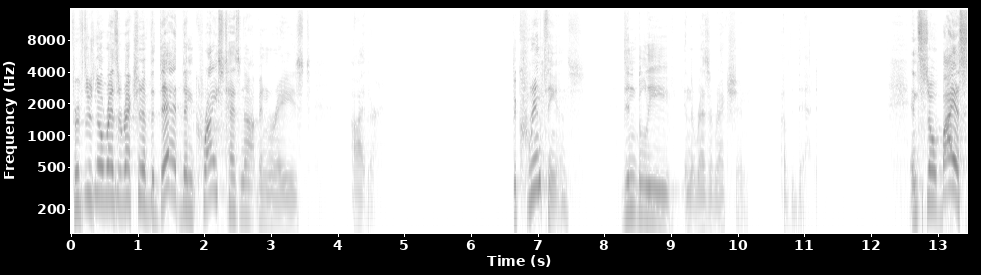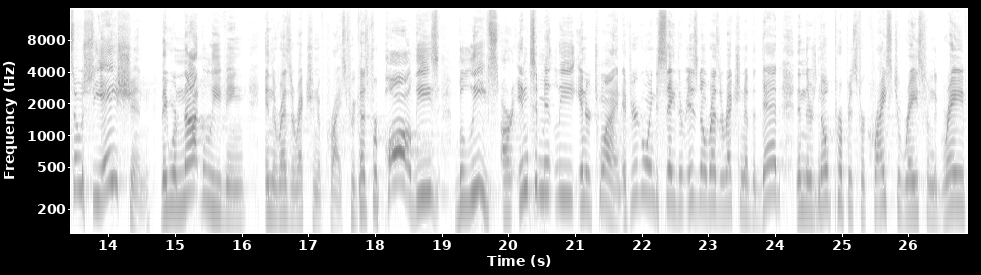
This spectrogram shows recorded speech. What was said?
For if there's no resurrection of the dead, then Christ has not been raised either. The Corinthians didn't believe in the resurrection of the dead. And so, by association, they were not believing in the resurrection of Christ. Because for Paul, these beliefs are intimately intertwined. If you're going to say there is no resurrection of the dead, then there's no purpose for Christ to raise from the grave,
